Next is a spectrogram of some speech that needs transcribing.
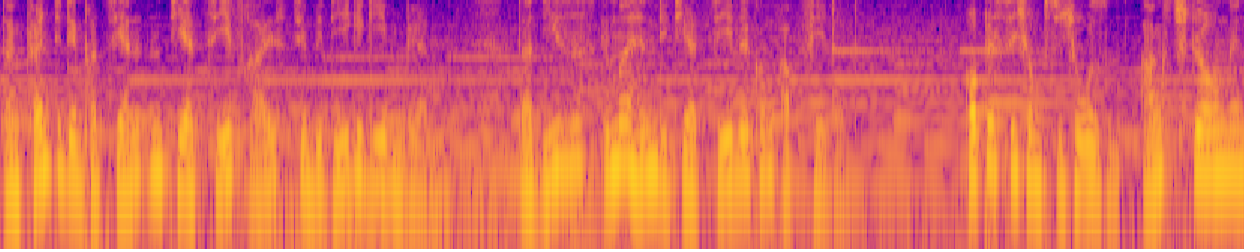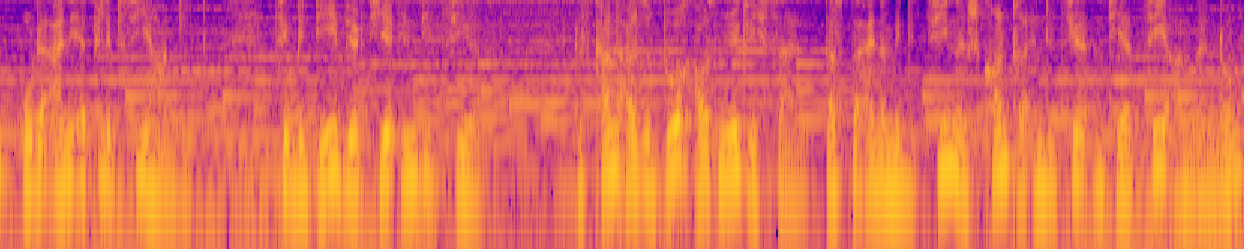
dann könnte dem Patienten THC-freies CBD gegeben werden, da dieses immerhin die THC-Wirkung abfedert. Ob es sich um Psychosen, Angststörungen oder eine Epilepsie handelt, CBD wirkt hier indiziert. Es kann also durchaus möglich sein, dass bei einer medizinisch kontraindizierten THC-Anwendung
